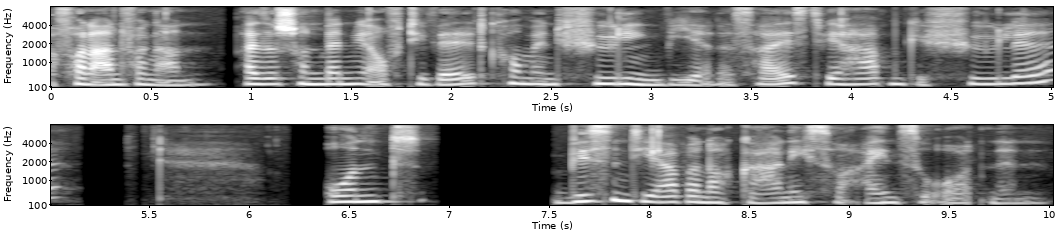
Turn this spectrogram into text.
von Anfang an. Also schon wenn wir auf die Welt kommen, fühlen wir. Das heißt, wir haben Gefühle und wissen die aber noch gar nicht so einzuordnen.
